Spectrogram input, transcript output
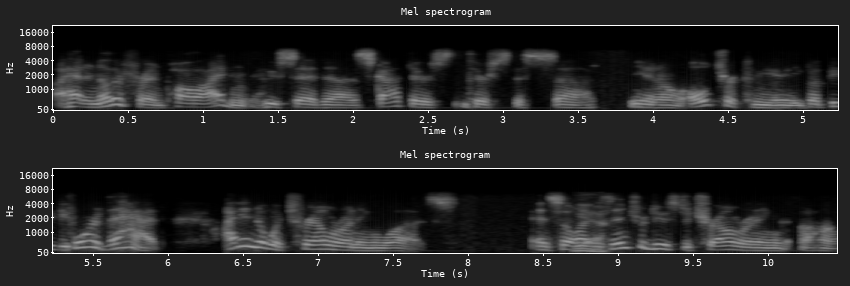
I had another friend, Paul Iden, who said, uh, "Scott, there's there's this uh, you know ultra community, but before that, I didn't know what trail running was." And so yeah. I was introduced to trail running uh,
